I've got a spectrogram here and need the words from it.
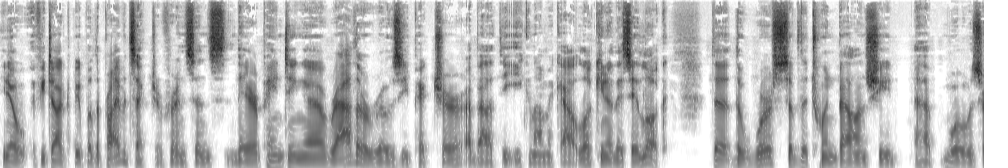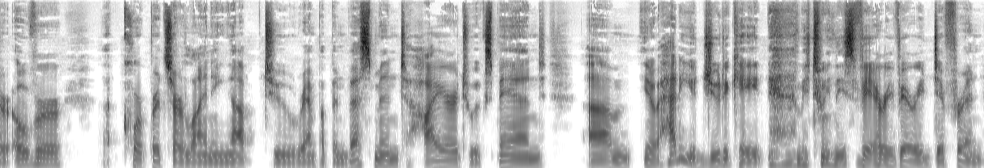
you know, if you talk to people in the private sector, for instance, they're painting a rather rosy picture about the economic outlook. You know, they say, look, the, the worst of the twin balance sheet uh, woes are over. Uh, corporates are lining up to ramp up investment, to hire, to expand. Um, you know, how do you adjudicate between these very, very different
